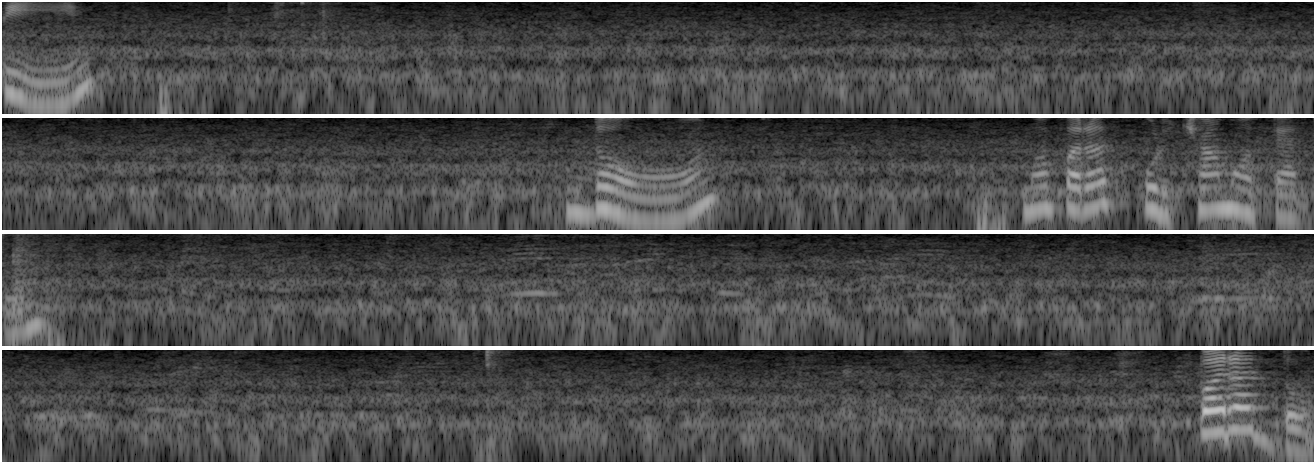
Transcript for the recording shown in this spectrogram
तीन. दोन. मग परत पुढच्या मोत्यातून. परत दोन.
